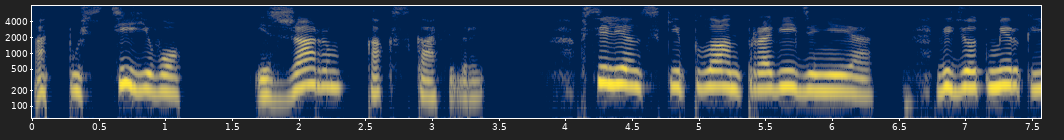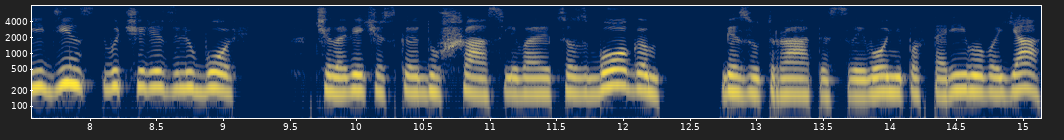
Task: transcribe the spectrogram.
Отпусти его!» И с жаром, как с кафедры. Вселенский план провидения ведет мир к единству через любовь. Человеческая душа сливается с Богом без утраты своего неповторимого «я».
